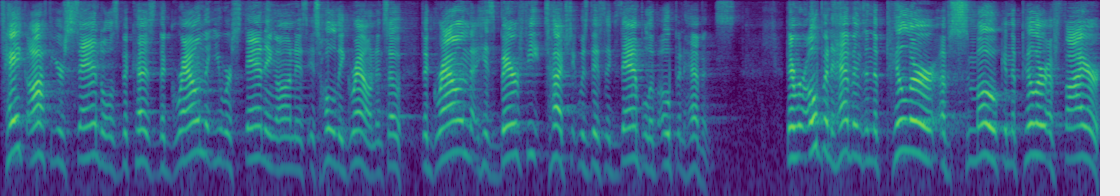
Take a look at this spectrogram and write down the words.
Take off your sandals because the ground that you were standing on is, is holy ground. And so the ground that his bare feet touched, it was this example of open heavens. There were open heavens and the pillar of smoke and the pillar of fire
